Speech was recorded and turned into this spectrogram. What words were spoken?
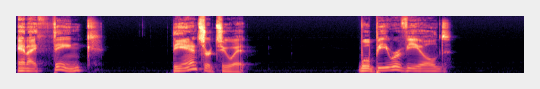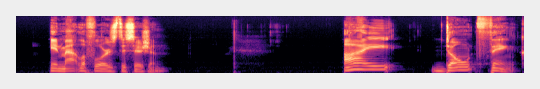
And I think the answer to it will be revealed in Matt LaFleur's decision. I don't think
